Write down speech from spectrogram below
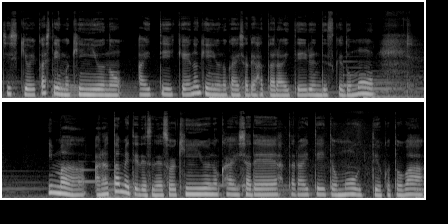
知識を生かして今金融の IT 系の金融の会社で働いているんですけども今改めてですねそういう金融の会社で働いていて思うっていうことは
